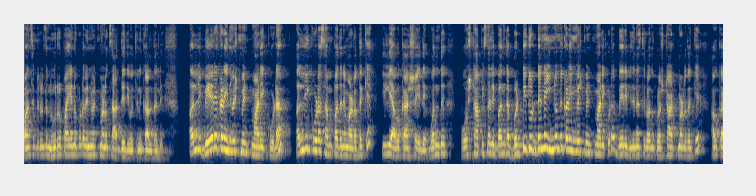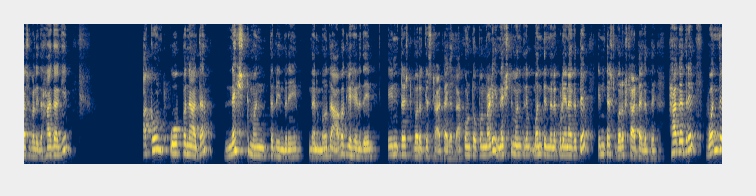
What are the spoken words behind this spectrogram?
ಕಾನ್ಸೆಪ್ಟ್ ಇರುವಂಥ ನೂರು ರೂಪಾಯಿಯನ್ನು ಕೂಡ ಇನ್ವೆಸ್ಟ್ ಮಾಡೋಕ್ಕೆ ಸಾಧ್ಯ ಇದೆ ಇವತ್ತಿನ ಕಾಲದಲ್ಲಿ. ಅಲ್ಲಿ ಬೇರೆ ಕಡೆ ಇನ್ವೆಸ್ಟ್ಮೆಂಟ್ ಮಾಡಿ ಕೂಡ ಅಲ್ಲಿ ಕೂಡ ಸಂಪಾದನೆ ಮಾಡೋದಕ್ಕೆ ಇಲ್ಲಿ ಅವಕಾಶ ಇದೆ. ಒಂದು ಪೋಸ್ಟ್ ಆಫೀಸ್ನಲ್ಲಿ ಬಂದ ಬಡ್ಡಿ ದುಡ್ಡನ್ನೇ ಇನ್ನೊಂದು ಕಡೆ ಇನ್ವೆಸ್ಟ್ಮೆಂಟ್ ಮಾಡಿ ಕೂಡ ಬೇರೆ ಬಿಸ್ನೆಸ್ಗಳನ್ನು ಕೂಡ ಸ್ಟಾರ್ಟ್ ಮಾಡೋದಕ್ಕೆ ಅವಕಾಶಗಳಿದೆ. ಹಾಗಾಗಿ ಅಕೌಂಟ್ ಓಪನ್ ಆದ ನೆಕ್ಸ್ಟ್ ಮಂತಲ್ಲಿಂದರೆ ನಾನು ಮೊದಲು ಆವಾಗಲೇ ಹೇಳಿದೆ ಇಂಟ್ರೆಸ್ಟ್ ಬರೋಕ್ಕೆ ಸ್ಟಾರ್ಟ್ ಆಗುತ್ತೆ. ಅಕೌಂಟ್ ಓಪನ್ ಮಾಡಿ ನೆಕ್ಸ್ಟ್ ಮಂತ್ ಮಂತಿಂದಲೇ ಕೂಡ ಏನಾಗುತ್ತೆ? ಇಂಟ್ರೆಸ್ಟ್ ಬರೋಕ್ಕೆ ಸ್ಟಾರ್ಟ್ ಆಗುತ್ತೆ. ಹಾಗಾದರೆ ಒಂದು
